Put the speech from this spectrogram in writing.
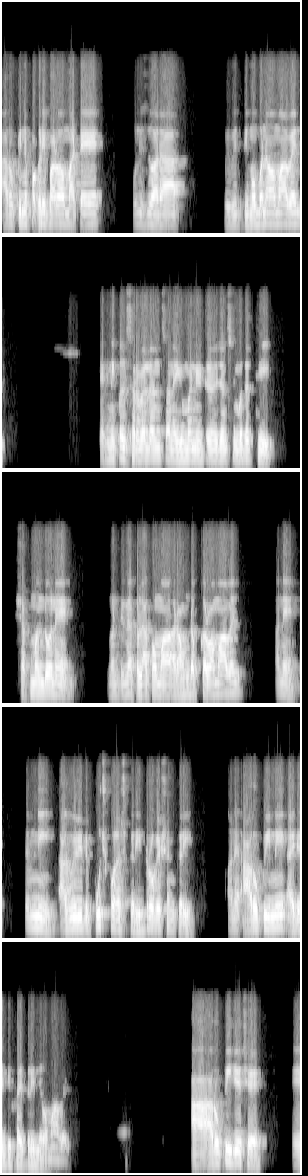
આરોપીને પકડી પાડવા માટે પોલીસ દ્વારા વિવિધ ટીમો બનાવવામાં આવેલ. ટેકનિકલ સર્વેલન્સ અને હ્યુમન ઇન્ટેલિજન્સની મદદથી શકમંદોને ગણતરીના કલાકોમાં રાઉન્ડ અપ કરવામાં આવેલ અને તેમની આગવી રીતે પૂછપરછ કરી ઇન્ટ્રોગેશન કરી અને આરોપીને આઈડેન્ટિફાઈ કરી લેવામાં આવેલ. આ આરોપી જે છે એ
